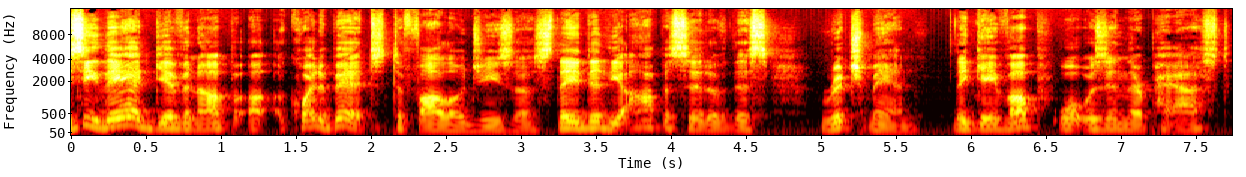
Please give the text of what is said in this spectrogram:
see, they had given up uh, quite a bit to follow Jesus. They did the opposite of this rich man. They gave up what was in their past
